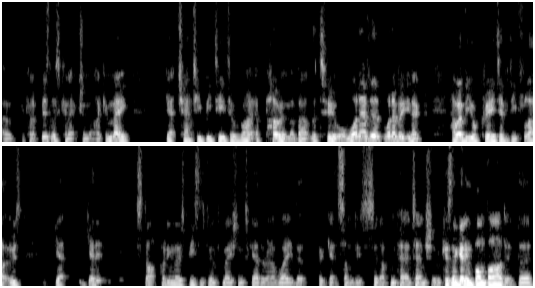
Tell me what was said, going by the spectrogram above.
a, a kind of business connection that I can make, get ChatGPT to write a poem about the two, or whatever, whatever you know, however your creativity flows, get get it, start putting those pieces of information together in a way that that gets somebody to sit up and pay attention because they're getting bombarded. The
